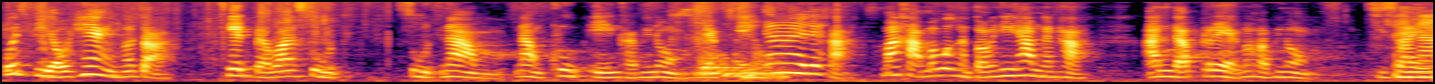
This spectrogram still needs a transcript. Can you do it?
ก๋วยเตี๋ยวแห้งเนาะจ้ะเฮ็ดแบบว่าสูตรสูตรน้ำน้ำคลุกเองค่ะพี่น้องแบบง่ายๆเลยค่ะ มาค่ะมาเบิ่งขั้นตอนวิธีทำกันค่ะ อันดับแรกเนาะค่ะพี่น้องสิใส่ใส่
